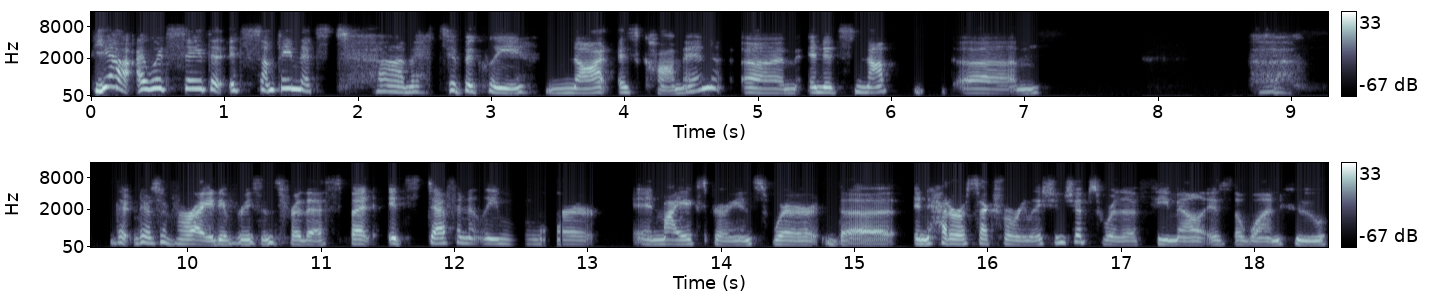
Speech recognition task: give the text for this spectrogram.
Yeah, I would say that it's something that's um, typically not as common. Um, and it's not, um, there, there's a variety of reasons for this, but it's definitely more in my experience where the in heterosexual relationships where the female is the one who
